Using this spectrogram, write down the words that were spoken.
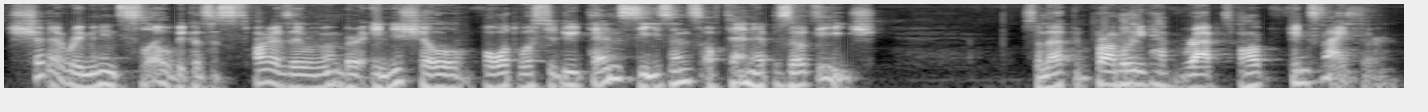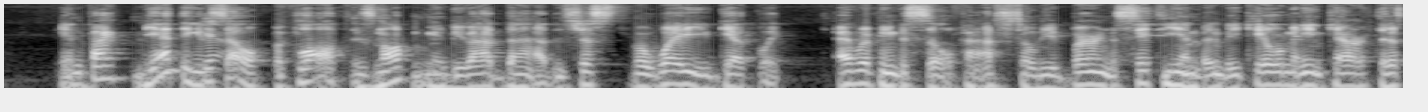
Should have remained slow because as far as I remember, initial thought was to do 10 seasons of 10 episodes each. So that would probably have wrapped up things nicer. In fact, the ending yeah. itself, the plot is not maybe that bad. It's just the way you get like everything is so fast. So we burn the city and then we kill main characters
